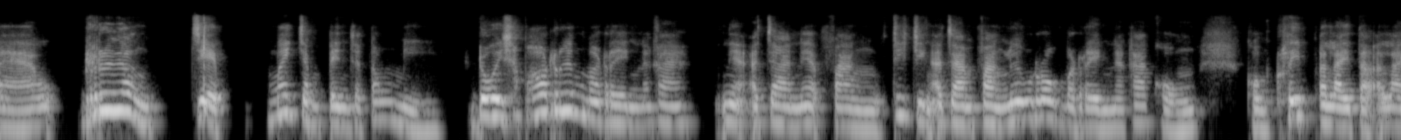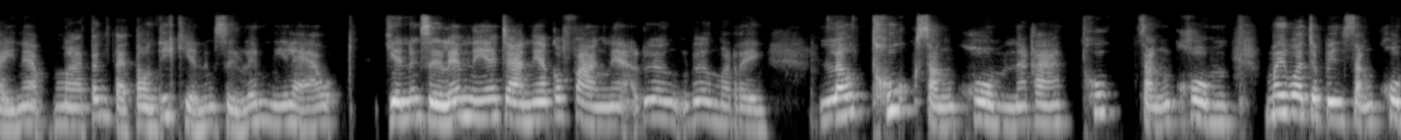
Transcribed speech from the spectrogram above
แล้ว เรื่องเจ็บไม่จำเป็นจะต้องมี โดยเฉพาะเรื่องมะเร็งนะคะเนี่ยอาจารย์เนี่ยฟังที่จริงอาจารย์ฟังเรื่องโรคมะเร็งนะคะของของคลิปอะไรต่ออะไรเนี่ยมาตั้งแต่ตอนที่เขียนหนังสือเล่มนี้แล้ว เขียนหนังสือเล่มนี้อาจารย์เนี่ยก็ฟังเนี่ยเรื่องเรื่องมะเร็ง แล้วทุกสังคมนะคะ ทุกสังคมไม่ว่าจะเป็นสังคม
